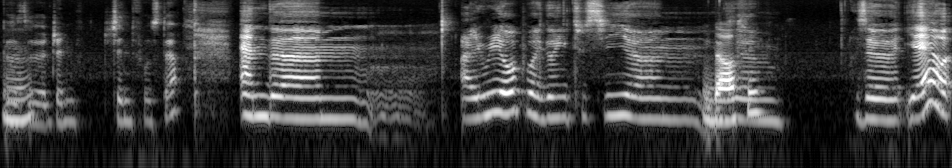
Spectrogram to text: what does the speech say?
because Mhm. uh, Jen Jane Foster, and um, I really hope we're going to see um, Darcy? The, the yeah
